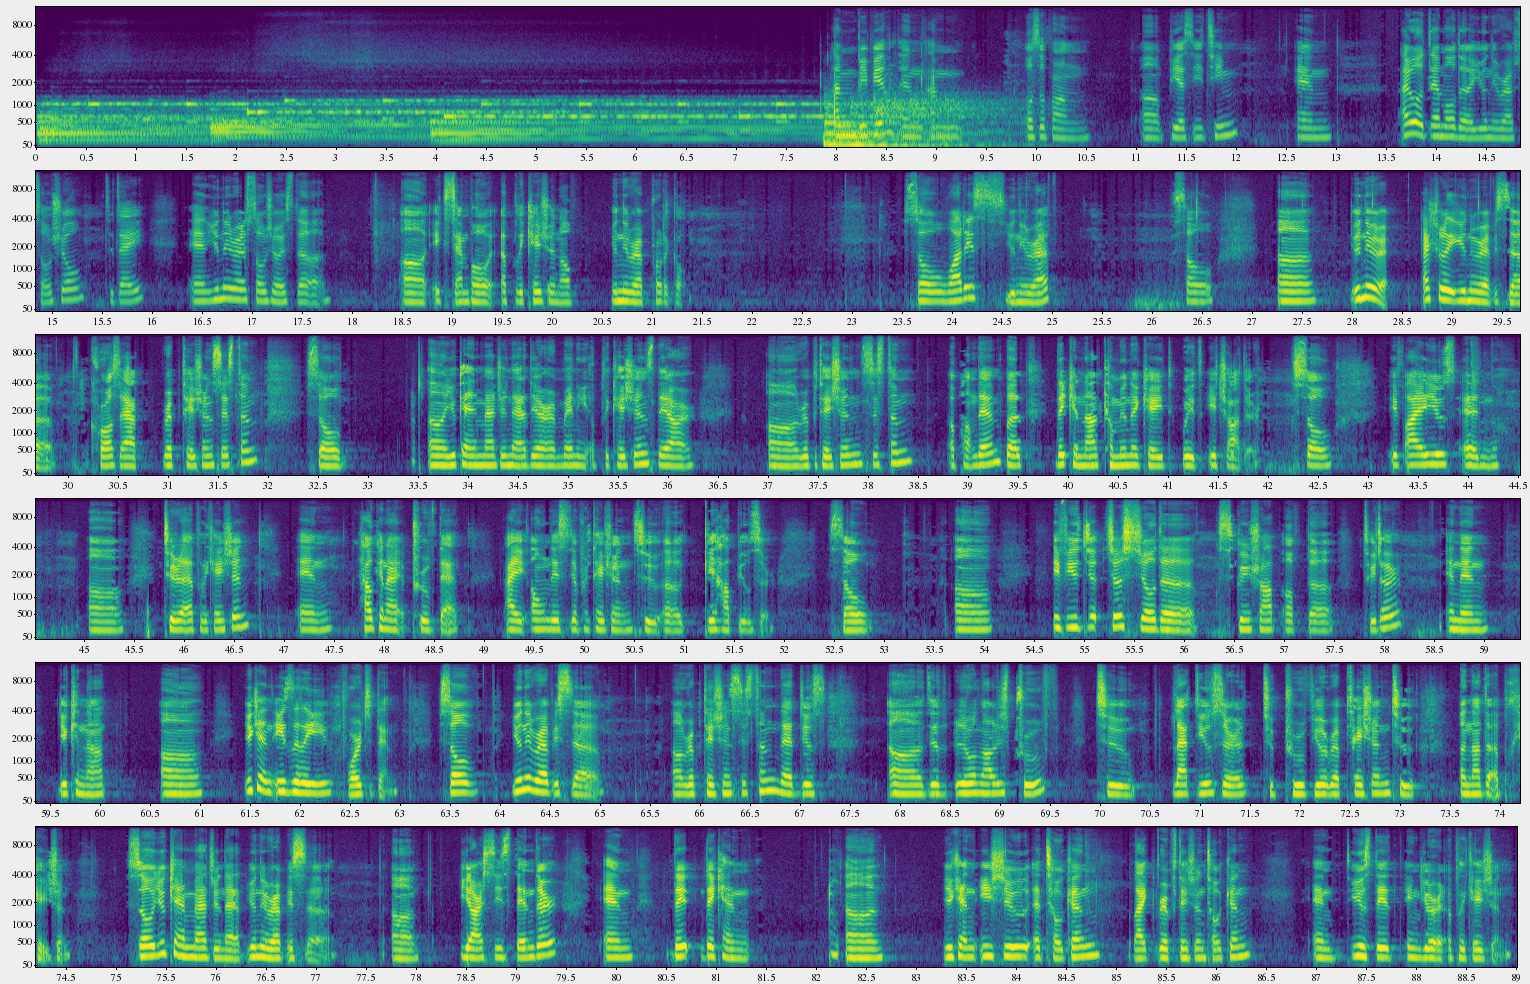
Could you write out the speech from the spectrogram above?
I'm Vivian, and I'm also from uh, PSE team. And I will demo the Unirep Social today. And Unirep Social is the uh, example application of Unirep protocol. So what is Unirep? So uh, actually Unirep is a cross-app reputation system. So uh, you can imagine that there are many applications. There are uh, reputation system upon them, but they cannot communicate with each other. So if I use an uh, Twitter application, and how can I prove that I own this reputation to a GitHub user? So uh, if you ju just show the screenshot of the Twitter, and then you cannot, uh, you can easily forge them. So Unirep is a uh, reputation system that use uh, the zero knowledge proof to let user to prove your reputation to another application. So you can imagine that Unirep is a, a ERC standard and they, they can, uh, you can issue a token like reputation token and used it in your application.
